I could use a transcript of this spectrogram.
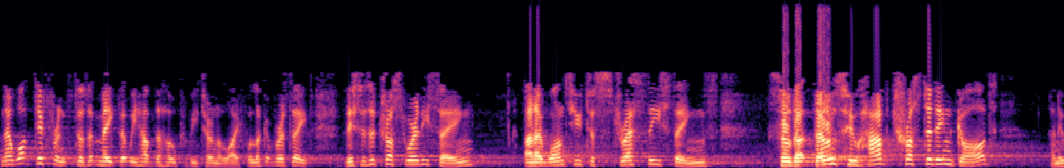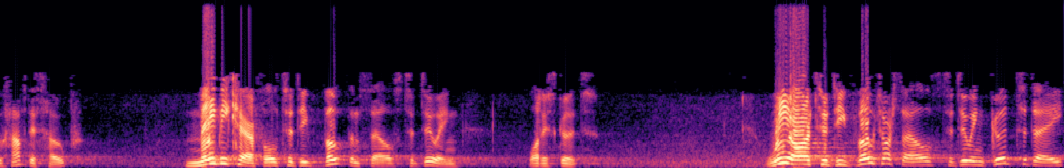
Now, what difference does it make that we have the hope of eternal life? Well, look at verse 8. This is a trustworthy saying, and I want you to stress these things so that those who have trusted in God and who have this hope may be careful to devote themselves to doing what is good. We are to devote ourselves to doing good today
